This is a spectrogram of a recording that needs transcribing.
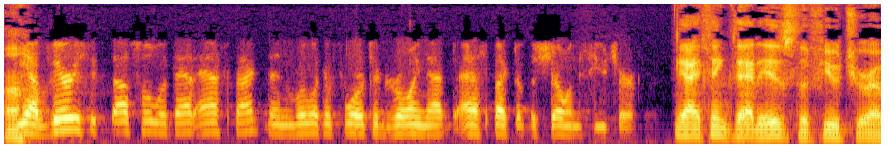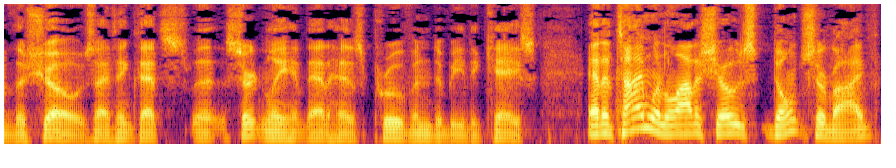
uh. yeah, very successful with that aspect, and we're looking forward to growing that aspect of the show in the future. Yeah, I think that is the future of the shows. I think that's uh, certainly that has proven to be the case. At a time when a lot of shows don't survive,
